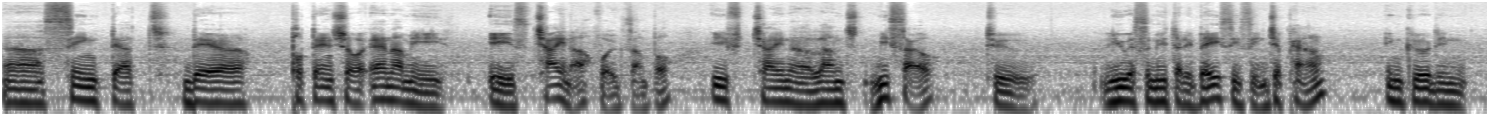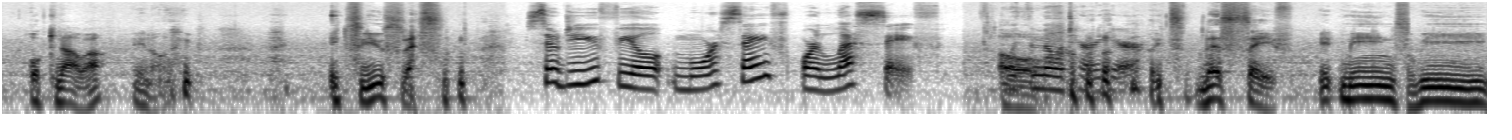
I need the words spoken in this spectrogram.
uh, think that their potential enemy is China, for example, if China launched missile to US military bases in Japan, including Okinawa, you know, it's useless. so do you feel more safe or less safe with oh, the military here? it's less safe. It means we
